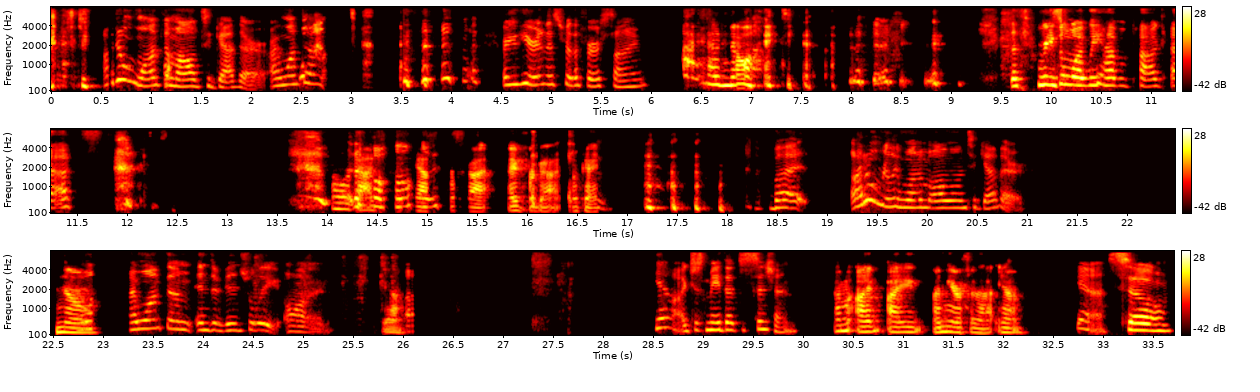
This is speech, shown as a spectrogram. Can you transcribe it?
I don't want them all together. I want them. Are you hearing this for the first time? I had no idea. That's the reason why we have a podcast. Oh god. Yeah, I forgot. I forgot. Okay. but I don't really want them all on together. No. I want them individually on. Yeah. Yeah, I just made that decision. I'm I I I'm here for that. Yeah. yeah so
